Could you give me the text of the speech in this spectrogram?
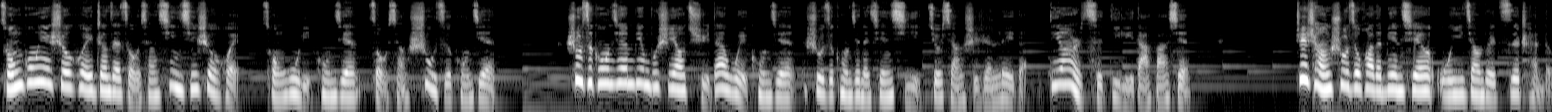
从工业社会正在走向信息社会，从物理空间走向数字空间。数字空间并不是要取代物理空间，数字空间的迁徙就像是人类的第二次地理大发现。这场数字化的变迁无疑将对资产的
